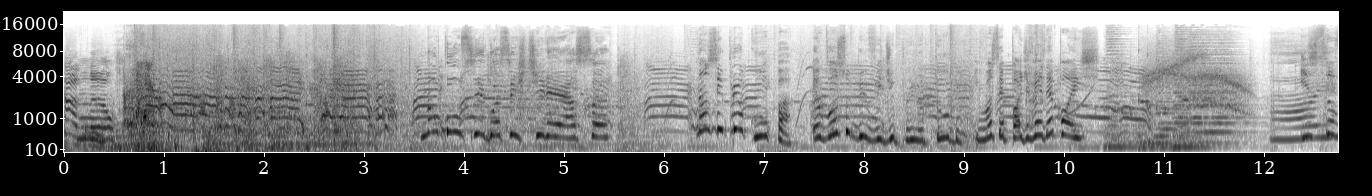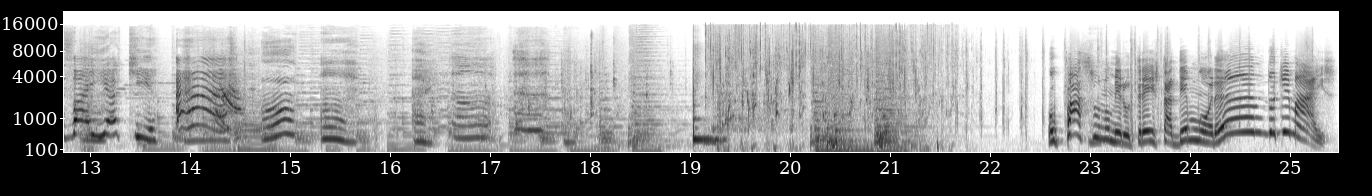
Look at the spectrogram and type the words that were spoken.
Ah, não! Não consigo assistir essa. Não se preocupa, eu vou subir o vídeo pro YouTube e você pode ver depois. Isso vai aqui. Ah! Hã? Ah. Ai. O passo número 3 está demorando demais.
